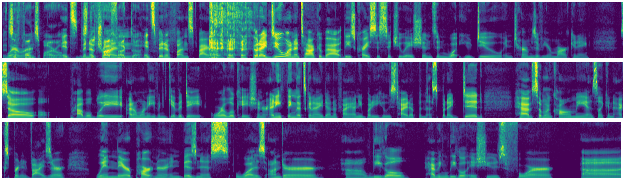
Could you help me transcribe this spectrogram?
It's a fun spiral. it's It's been a fun trifecta. it's been a fun spiral. But i do want to talk about these crisis situations and what you do in terms of your marketing. So probably i don't want to even give a date or a location or anything that's going to identify anybody who is tied up in this but i did have someone call me as like an expert advisor when their partner in business was under uh, legal having legal issues for uh,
